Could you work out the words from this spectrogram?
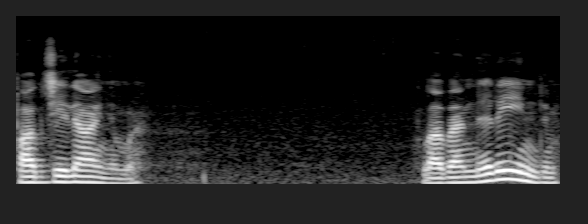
PUBG ile aynı mı? La ben nereye indim?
